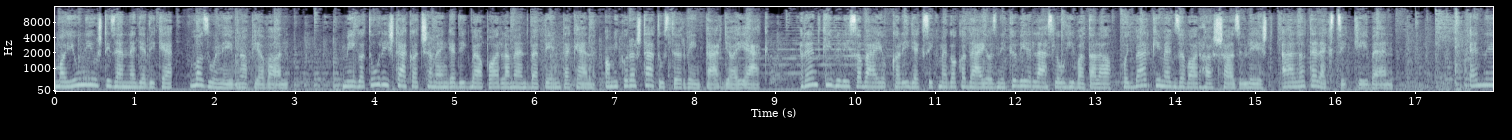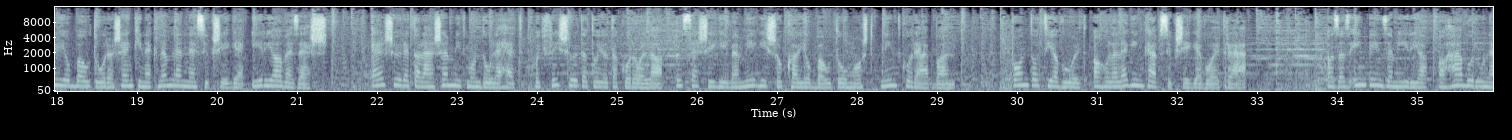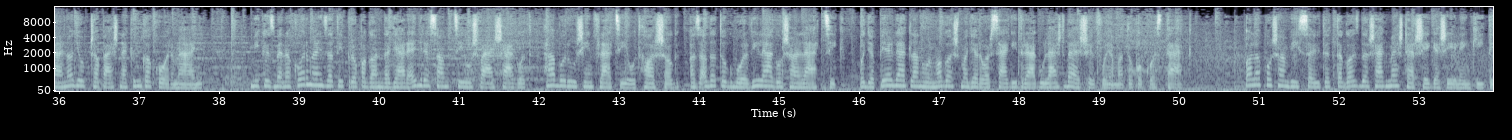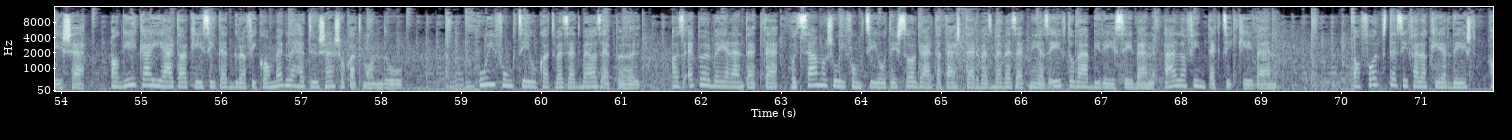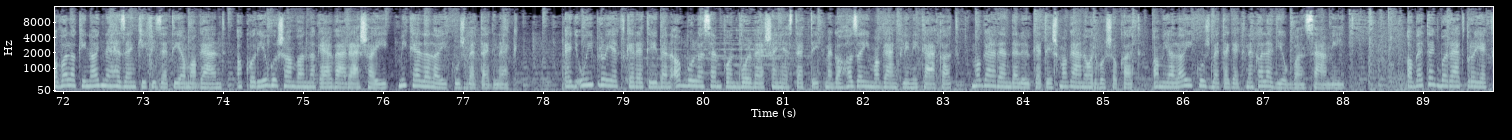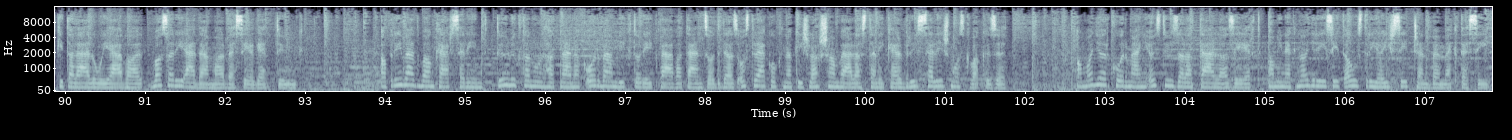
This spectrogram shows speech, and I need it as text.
Ma június 14-e, Vazul névnapja van. Még a turistákat sem engedik be a parlamentbe pénteken, amikor a státusztörvényt tárgyalják. Rendkívüli szabályokkal igyekszik megakadályozni Kövér László hivatala, hogy bárki megzavarhassa az ülést, áll a Telex cikkében. Ennél jobb autóra senkinek nem lenne szüksége, írja a vezes. Elsőre talán semmit mondó lehet, hogy frissült a Toyota Corolla, összességében mégis sokkal jobb autó most, mint korábban. Pont ott javult, ahol a leginkább szüksége volt rá. Azaz én pénzem írja, a háborúnál nagyobb csapás nekünk a kormány. Miközben a kormányzati propagandagyár egyre szankciós válságot, háborús inflációt harsog, az adatokból világosan látszik, hogy a példátlanul magas magyarországi drágulást belső folyamatok okozták. Alaposan visszaütött a gazdaság mesterséges élénkítése. A GKI által készített grafikon meglehetősen sokat mondó. Új funkciókat vezet be az Apple. Az Apple bejelentette, hogy számos új funkciót és szolgáltatást tervez bevezetni az év további részében, áll a Fintech cikkében. A Forbes teszi fel a kérdést, ha valaki nagy nehezen kifizeti a magánt, akkor jogosan vannak elvárásai, mi kell a laikus betegnek. Egy új projekt keretében abból a szempontból versenyeztették meg a hazai magánklinikákat, magánrendelőket és magánorvosokat, ami a laikus betegeknek a legjobban számít. A Betegbarát projekt kitalálójával, Vaszari Ádámmal beszélgettünk. A privát bankár szerint tőlük tanulhatnának Orbán Viktorék pávatáncot, de az osztrákoknak is lassan választani kell Brüsszel és Moszkva között. A magyar kormány ösztűz alatt áll azért, aminek nagy részét Ausztria is szép csendben megteszi.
